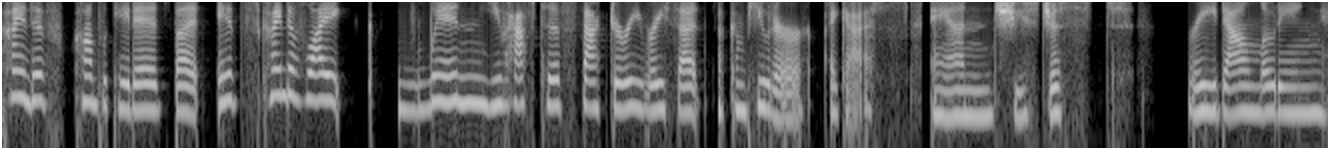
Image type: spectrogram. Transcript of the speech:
kind of complicated, but it's kind of like when you have to factory reset a computer, I guess. And she's just re downloading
